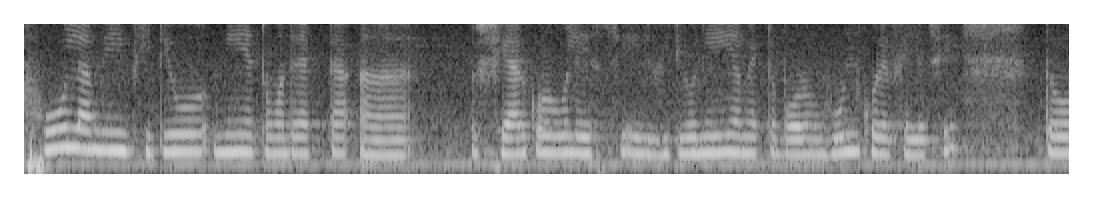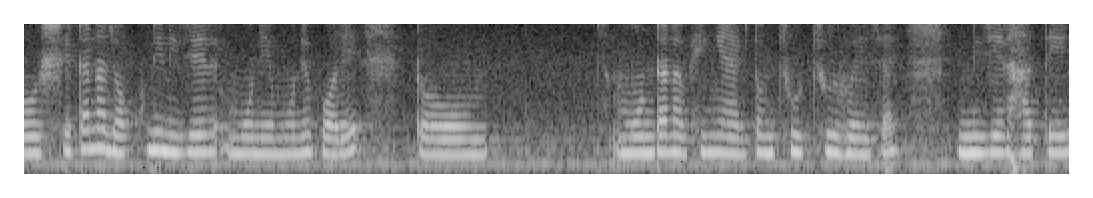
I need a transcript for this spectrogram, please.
ভুল আমি ভিডিও নিয়ে তোমাদের একটা শেয়ার করব বলে এসছি। এই ভিডিও নিয়েই আমি একটা বড় ভুল করে ফেলেছি। তো সেটা না যখনই নিজের মনে মনে পড়ে, তো মনটা না ভেঙে একদম চুরচুর হয়ে যায়। নিজের হাতে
